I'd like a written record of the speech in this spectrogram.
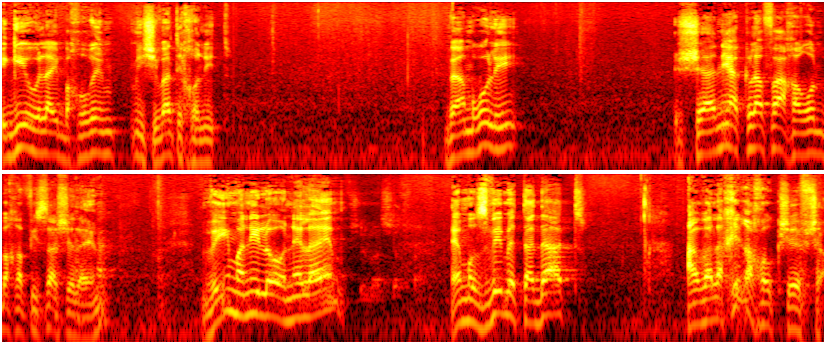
הגיעו אליי בחורים מישיבה תיכונית ואמרו לי שאני הקלף האחרון בחפיסה שלהם ואם אני לא עונה להם, הם עוזבים את הדת, אבל הכי רחוק שאפשר.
